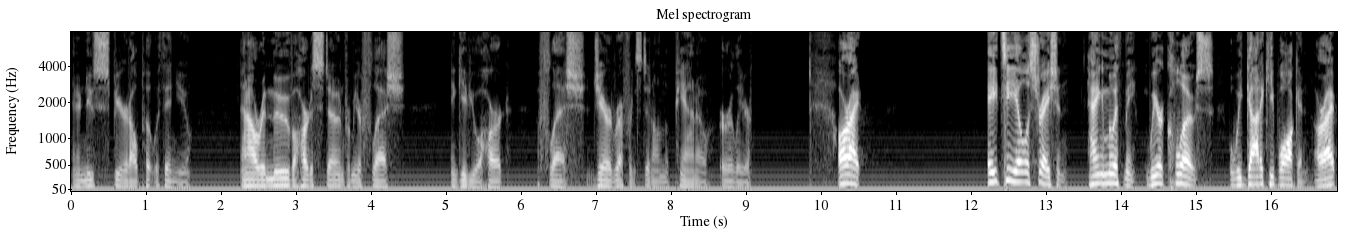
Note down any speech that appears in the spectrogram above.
and a new spirit I'll put within you. And I'll remove a heart of stone from your flesh and give you a heart of flesh. Jared referenced it on the piano earlier. All right. AT illustration. Hang with me. We are close, but we got to keep walking. All right.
